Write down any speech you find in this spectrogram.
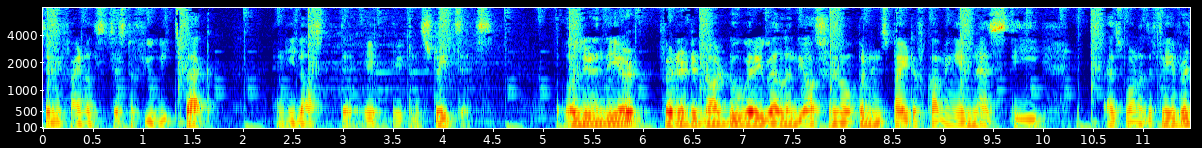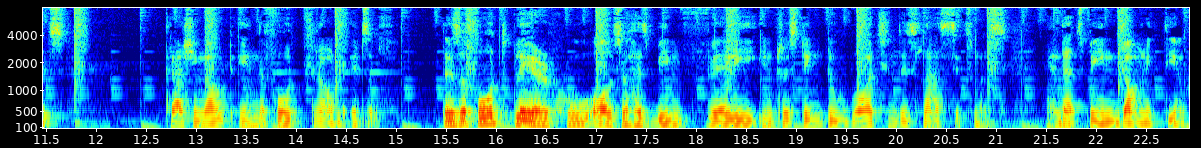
semifinals just a few weeks back, and he lost it in straight sets. Earlier in the year, Federer did not do very well in the Australian Open in spite of coming in as the as one of the favorites, crashing out in the fourth round itself. There's a fourth player who also has been very interesting to watch in this last six months, and that's been Dominic Thiem.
